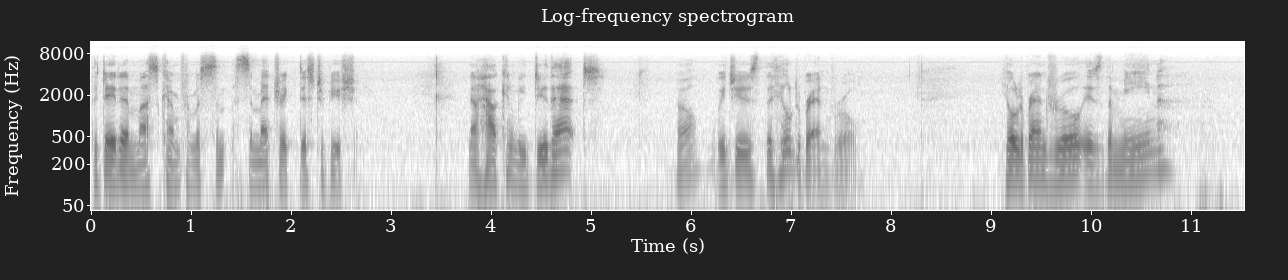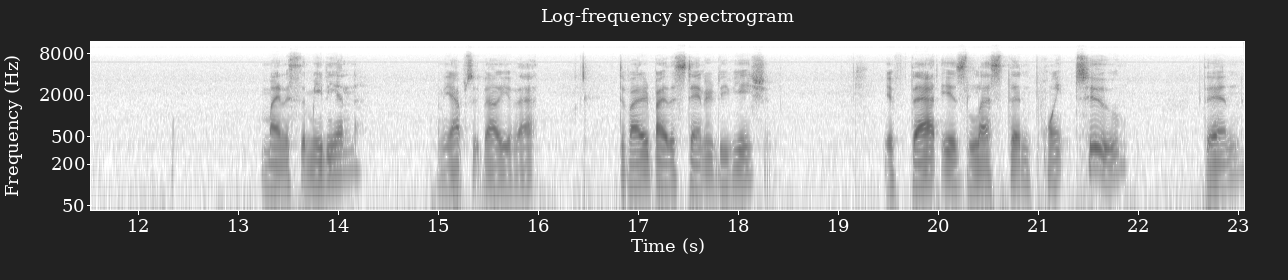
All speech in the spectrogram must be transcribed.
The data must come from a sym symmetric distribution. Now, how can we do that? Well, we use the Hildebrand rule. Hildebrand rule is the mean minus the median, and the absolute value of that, divided by the standard deviation. If that is less than 0.2, then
